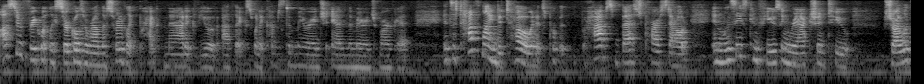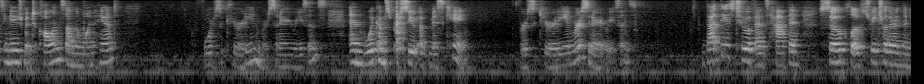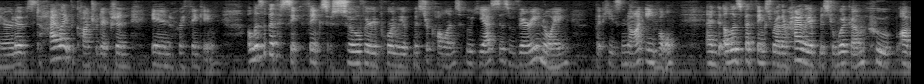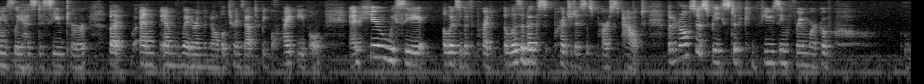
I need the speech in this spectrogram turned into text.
Austen frequently circles around this sort of like pragmatic view of ethics when it comes to marriage and the marriage market. It's a tough line to toe, and it's perhaps best parsed out in Lizzie's confusing reaction to Charlotte's engagement to Collins on the one hand, for security and mercenary reasons, and Wickham's pursuit of Miss King for security and mercenary reasons. That these two events happen so close to each other in the narrative is to highlight the contradiction in her thinking. Elizabeth thinks so very poorly of Mr. Collins, who, yes, is very annoying, but he's not evil. And Elizabeth thinks rather highly of Mr. Wickham, who obviously has deceived her, but and, and later in the novel turns out to be quite evil. And here we see Elizabeth pre- Elizabeth's prejudices parsed out, but it also speaks to the confusing framework of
